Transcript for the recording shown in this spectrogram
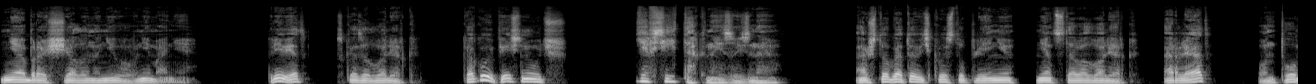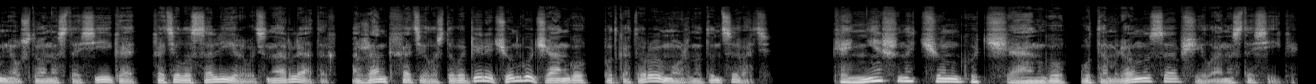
не обращала на него внимания. «Привет», — сказал Валерка. «Какую песню учишь?» «Я все и так наизусть знаю». «А что готовить к выступлению?» — не отставал Валерка. «Орлят?» Он помнил, что Анастасийка хотела солировать на орлятах, а Жанка хотела, чтобы пели чунгу-чангу, под которую можно танцевать. «Конечно, Чунгу-Чангу», — утомленно сообщила Анастасийка.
